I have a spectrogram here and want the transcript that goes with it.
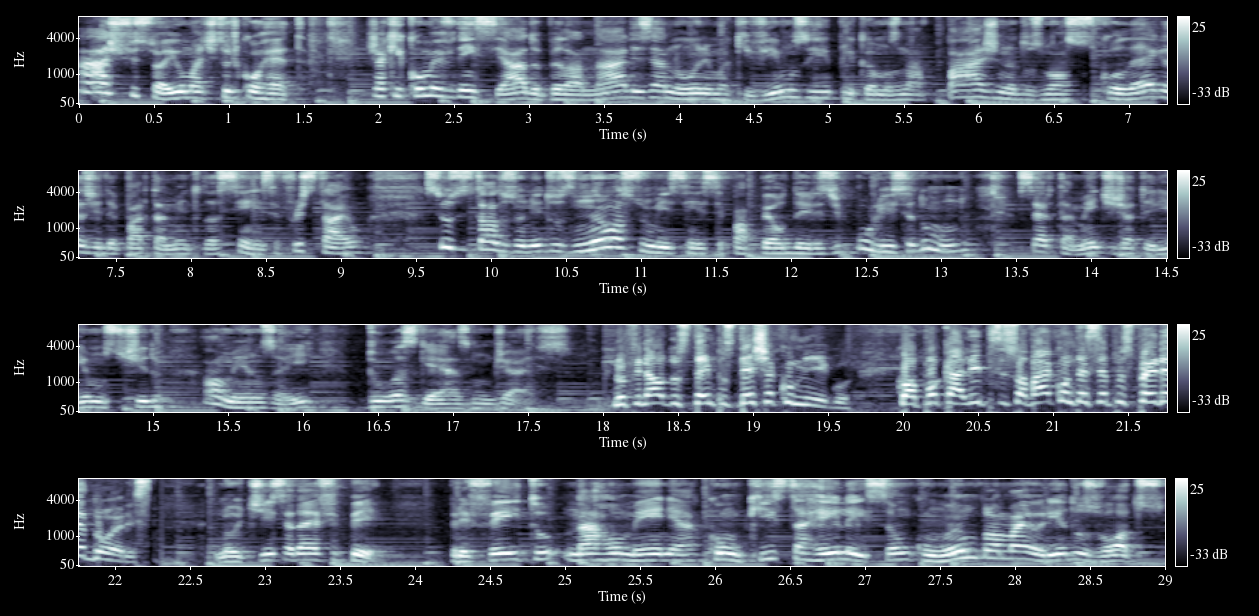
Acho isso aí uma atitude correta, já que, como evidenciado pela análise anônima que vimos e replicamos na página dos nossos colegas de departamento da ciência freestyle, se os Estados Unidos não assumissem esse papel deles de polícia do mundo, certamente já teríamos tido ao menos aí duas guerras mundiais. No final dos tempos, deixa comigo. Que o apocalipse só vai acontecer pros perdedores. Notícia da FP. Prefeito na Romênia conquista reeleição com ampla maioria dos votos.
